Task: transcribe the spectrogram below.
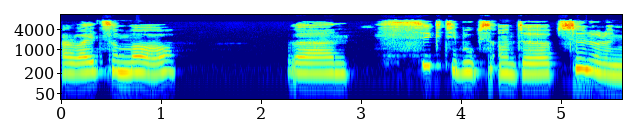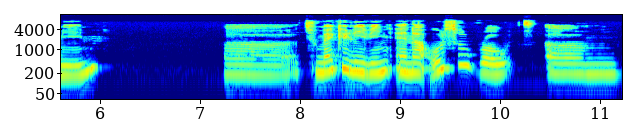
I write some more than 60 books under pseudonym uh, to make a living, and I also wrote um,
